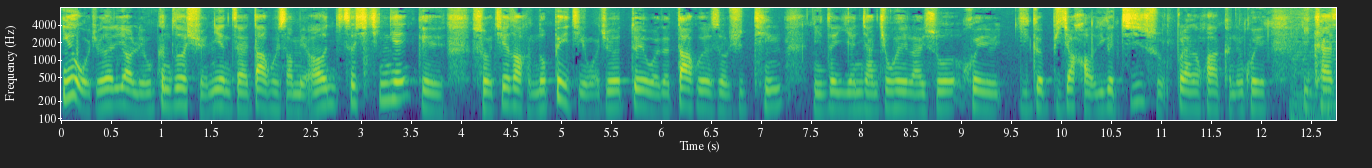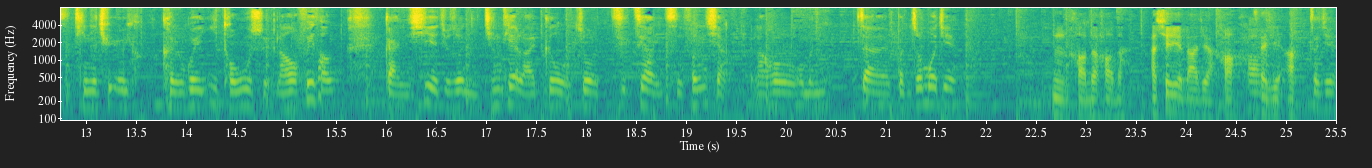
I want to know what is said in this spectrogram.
因为我觉得要留更多悬念在大会上面，而这今天给所介绍很多背景，我觉得对我的大会的时候去听你的演讲就会来说会一个比较好的一个基础，不然的话可能会一开始听的就可能会一头雾水。然后非常感谢，就是说你今天来跟我做这这样一次分享，然后我们在本周末见。嗯，好的，好的，啊，谢谢大家，好，再见啊，再见。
